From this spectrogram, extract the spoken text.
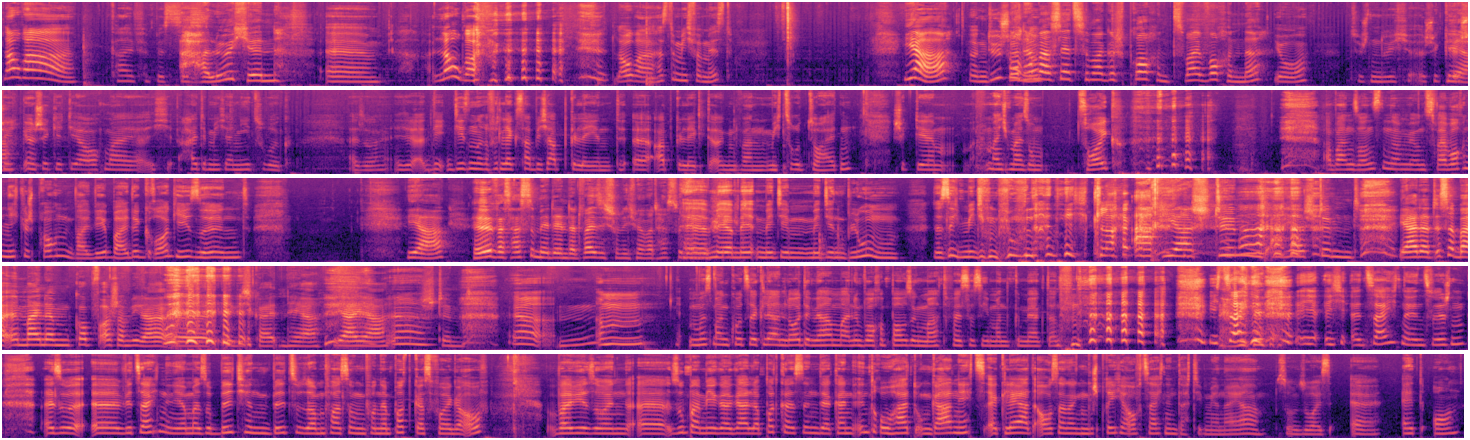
Laura! Verbiss dich. Ah, Hallöchen. Ähm, Laura! Laura, hast du mich vermisst? Ja, Irgendwie schon, wann haben wir ne? das letzte Mal gesprochen? Zwei Wochen, ne? Jo. Zwischendurch äh, schicke Ja. schick, äh, schicke ich dir auch mal, ich halte mich ja nie zurück. Also äh, die, diesen Reflex habe ich abgelehnt, äh, abgelegt, irgendwann mich zurückzuhalten. Ich schicke dir manchmal so Zeug. Aber ansonsten haben wir uns zwei Wochen nicht gesprochen, weil wir beide groggy sind. Ja. Hä, was hast du mir denn? Das weiß ich schon nicht mehr. Was hast du denn Äh, mit, mit, dem, mit den Blumen, dass ich mit den Blumen dann nicht klar Ach ja, stimmt. Ach ja, stimmt. Ja, das ist aber in meinem Kopf auch schon wieder äh, Ewigkeiten her. Ja, ja, stimmt. Ja, Hm? ähm, muss man kurz erklären, Leute, wir haben eine Woche Pause gemacht, falls das jemand gemerkt hat. Ich, zeichne, ich, ich zeichne inzwischen, also äh, wir zeichnen ja mal so Bildchen, Bildzusammenfassungen von der Podcast-Folge auf, weil wir so ein äh, super mega geiler Podcast sind, der kein Intro hat und gar nichts erklärt, außer dann Gespräche aufzeichnen, dachte ich mir, naja, so, so als äh, Add-on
